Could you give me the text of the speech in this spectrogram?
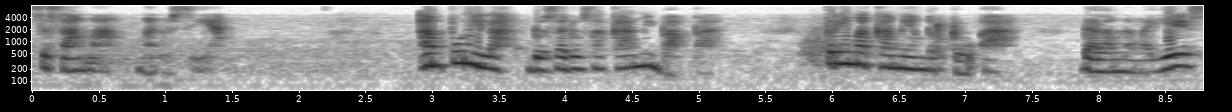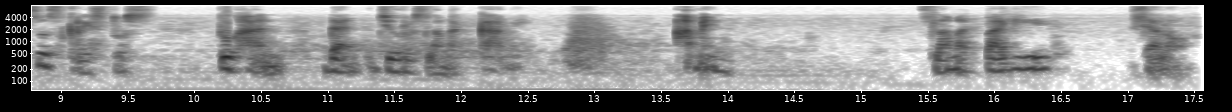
sesama manusia. Ampunilah dosa-dosa kami Bapa. Terima kami yang berdoa dalam nama Yesus Kristus, Tuhan dan Juru Selamat kami. Amin. Selamat pagi, Shalom.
